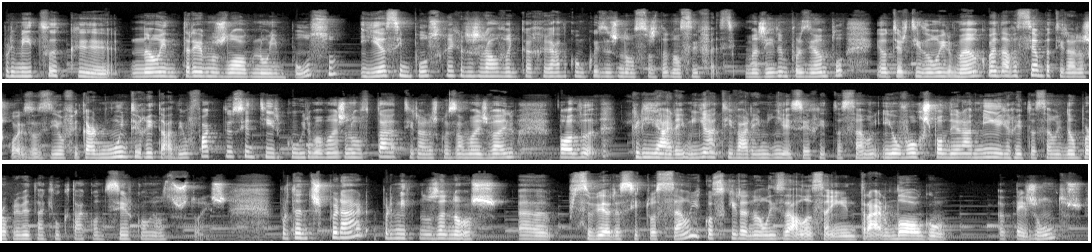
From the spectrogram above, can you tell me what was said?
permite que não entremos logo no impulso e esse impulso, regra geral, vem carregado com coisas nossas da nossa infância. Imaginem, por exemplo, eu ter tido um irmão que mandava sempre a tirar as coisas e eu ficar muito irritada. E o facto de eu sentir que o irmão mais novo está a tirar as coisas ao mais velho pode criar em mim, ativar em mim essa irritação e eu vou responder à minha irritação e não propriamente àquilo que está a acontecer com eles os dois. Portanto, esperar permite-nos a nós uh, perceber a situação e conseguir analisá-la sem entrar logo a pé juntos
